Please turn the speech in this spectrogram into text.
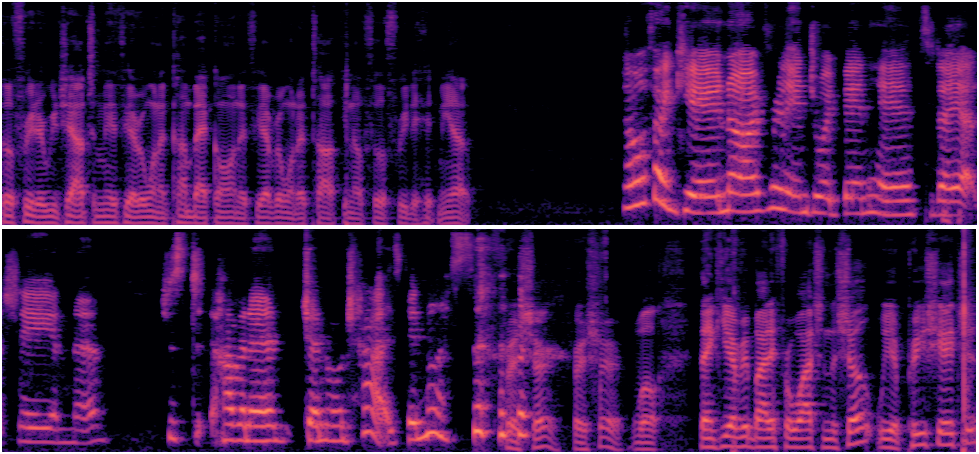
feel free to reach out to me. If you ever want to come back on, if you ever want to talk, you know, feel free to hit me up. Oh, thank you. No, I've really enjoyed being here today, actually, and uh, just having a general chat. It's been nice. for sure, for sure. Well, thank you everybody for watching the show. We appreciate you.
